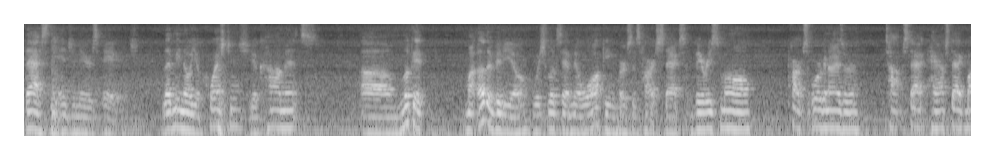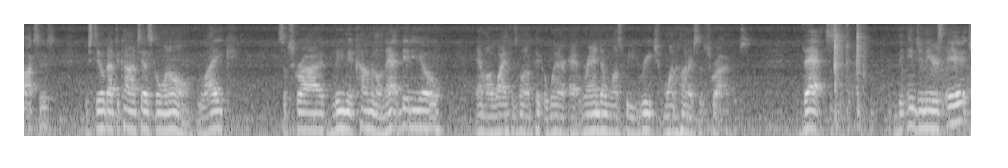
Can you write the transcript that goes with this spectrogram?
that's the engineer's edge. Let me know your questions, your comments. Um, look at my other video, which looks at Milwaukee versus Hart Stacks. Very small, parts organizer, top stack, half stack boxes. We still got the contest going on. Like, subscribe, leave me a comment on that video, and my wife is going to pick a winner at random once we reach 100 subscribers. That's the Engineer's Edge.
